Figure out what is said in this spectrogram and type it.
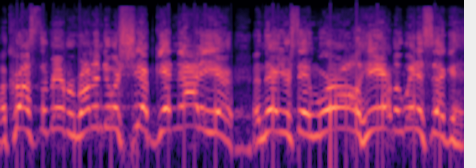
across the river, running to a ship, getting out of here. And there you're saying, We're all here, but wait a second.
